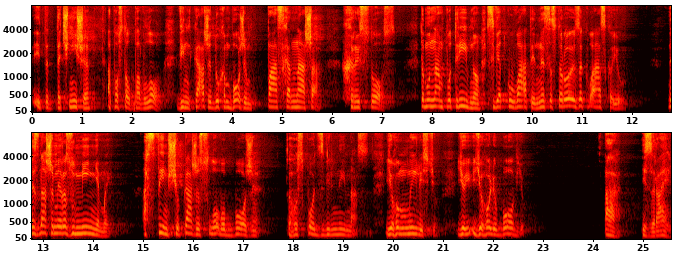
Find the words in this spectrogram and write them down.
і точніше, апостол Павло, він каже Духом Божим, Пасха наша, Христос. Тому нам потрібно святкувати не зі старою закваскою, не з нашими розуміннями а з тим, що каже Слово Боже, Господь звільнив нас Його милістю, Його любов'ю. А Ізраїль,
